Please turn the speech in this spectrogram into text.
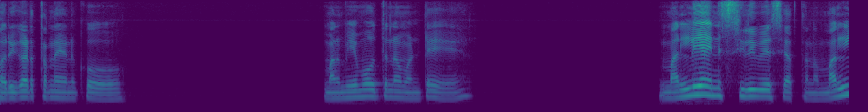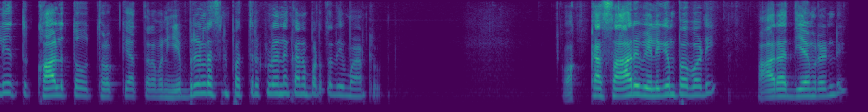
పరిగెడుతున్నాయనుకో మనం ఏమవుతున్నామంటే మళ్ళీ ఆయన సిలివేసేస్తున్నాం మళ్ళీ కాలుతో త్రొక్కేస్తున్నాం అని ఎబ్రిల్ రాసిన పత్రికలోనే కనపడుతుంది ఈ మాటలు. ఒక్కసారి వెలిగింపబడి ఆరాధ్యం రండి.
